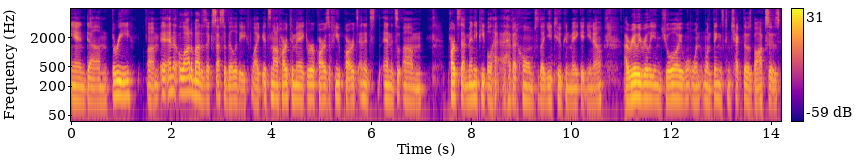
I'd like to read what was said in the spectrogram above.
And um, three, um, and a lot about is accessibility. Like it's not hard to make. It requires a few parts, and it's and it's um parts that many people ha- have at home, so that you too can make it. You know, I really really enjoy when when things can check those boxes,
